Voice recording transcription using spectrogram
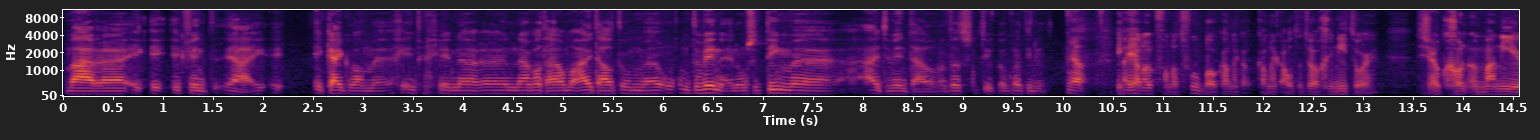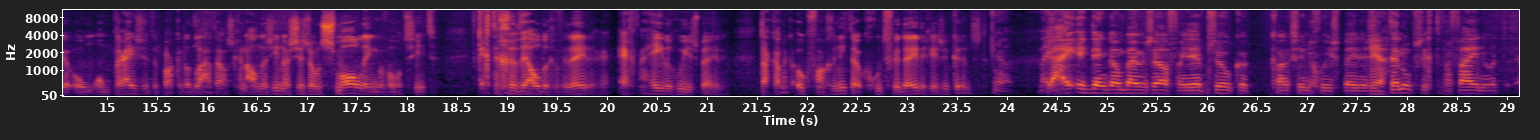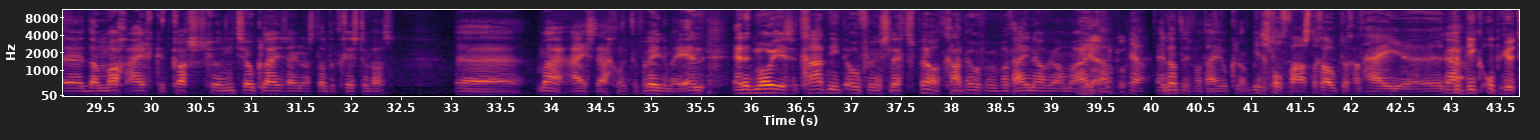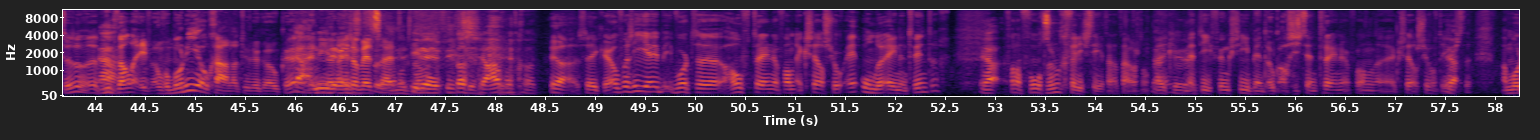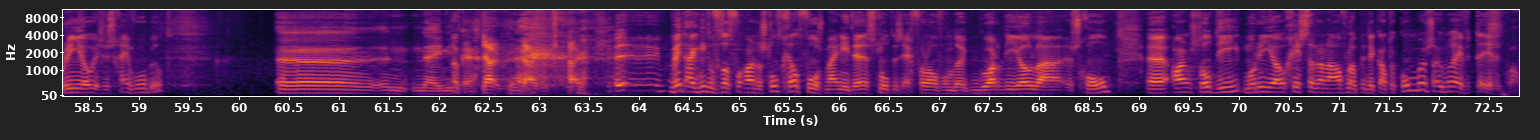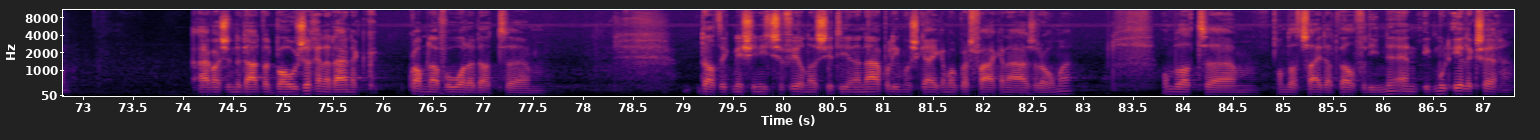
Maar eh, ik, ik, ik vind, ja, ik, ik, ik kijk wel me geïntrigeerd naar, naar wat hij allemaal uithaalt om, eh, om- te winnen. En om zijn team eh, uit de wind te houden. Want dat is natuurlijk ook wat hij doet. Ja. Ik Maar kan ja- ook van dat voetbal kan ik, kan ik altijd wel genieten hoor. Het is ook gewoon een manier om, om prijzen te pakken. Dat laat hij als geen ander zien. Als je zo'n Smalling bijvoorbeeld ziet. Echt een geweldige verdediger. Echt een hele goede speler. Daar kan ik ook van genieten. Ook goed verdedigen is een kunst. Ja. Maar Ja, ik denk dan bij mezelf van je hebt zulke krankzinnig goede spelers Ja. ten opzichte van Feyenoord. eh, dan mag eigenlijk het krachtsverschil niet zo klein zijn als dat het gisteren was. Eh, maar hij is daar gewoon tevreden mee. En, en het mooie is, het gaat niet over een slecht spel. Het gaat over wat hij nou weer allemaal uithaalt. klopt. Ja. En dat is wat hij heel knap In doet. de slotfase toch ook, dan gaat hij eh, het Ja. publiek opjutten. Het Ja. moet wel even over Mourinho gaan natuurlijk ook. Hè? Ja, en in, iedereen, in zo'n wedstrijd. iedereen heeft een fantastische avond gehad. Ja, zeker. Overigens, je wordt eh, hoofdtrainer van Excelsior onder 21. Ja. Vanaf volgend seizoen gefeliciteerd daar trouwens nog mee. Met die functie. Je bent ook assistent-trainer van eh, Excelsior van het Ja. eerste. Maar Mourinho is dus geen voorbeeld? Eh, nee, niet echt. duidelijk. duidelijk, duidelijk. Eh, eh, ik weet eigenlijk niet of dat voor Arne Slot geldt. Volgens mij niet. Hè. Slot is echt vooral van de Guardiola-school. Eh Arne Slot die Mourinho gisteren na afloop in de catacombes ook nog even tegenkwam. Hij was inderdaad wat bozig en uiteindelijk kwam naar voren dat, ehm, dat ik misschien niet zoveel naar City en naar Napoli moest kijken, maar ook wat vaker naar AS Roma. Omdat, ehm, omdat zij dat wel verdienden. En ik moet eerlijk zeggen,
